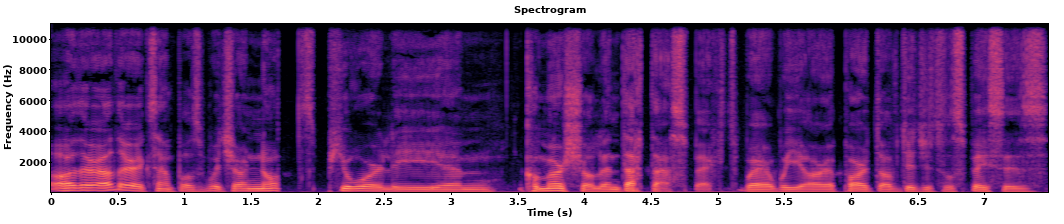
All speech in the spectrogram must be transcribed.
are there other examples which are not purely um, commercial in that aspect, where we are a part of digital spaces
